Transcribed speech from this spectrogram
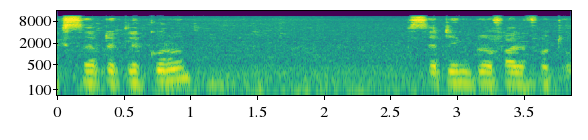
অ্যাকসেপ্টে ক্লিক করুন সেটিং প্রোফাইল ফটো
